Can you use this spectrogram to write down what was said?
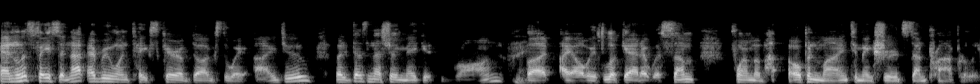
And let's face it, not everyone takes care of dogs the way I do, but it doesn't necessarily make it wrong. Right. But I always look at it with some form of open mind to make sure it's done properly.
